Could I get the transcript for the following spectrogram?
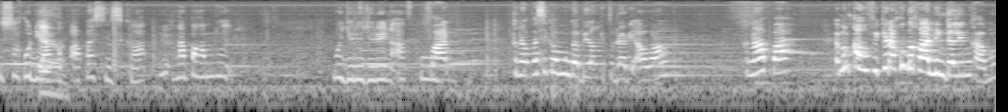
Terus aku dianggap apa Siska? Kenapa kamu mau jodoh-jodohin aku? Van, kenapa sih kamu nggak bilang itu dari awal? Kenapa? Emang kamu pikir aku bakalan ninggalin kamu?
